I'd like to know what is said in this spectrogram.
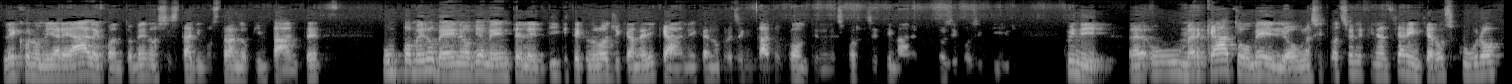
l'economia reale quantomeno si sta dimostrando pimpante, un po' meno bene ovviamente le big tecnologiche americane che hanno presentato conti nelle scorse settimane così positivi. Quindi eh, un mercato, o meglio, una situazione finanziaria in chiaroscuro,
